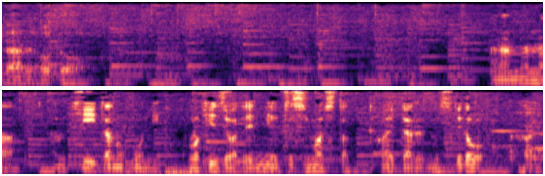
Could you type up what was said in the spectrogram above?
ん。なるほど。あなんなんだ、あの、ヒーターの方に、この記事は全に移しましたって書いてあるんですけど、はい。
